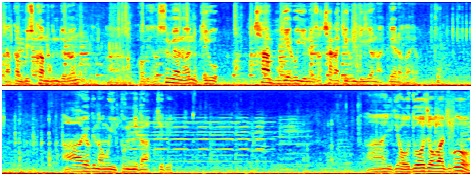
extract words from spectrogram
약간 미숙한 분들은 어, 거기서 쓰면은 뒤로 차 무게로 인해서 차가 뒤로 밀려 내려가요. 아 여기 너무 이쁩니다 길이. 아 이게 어두워져 가지고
